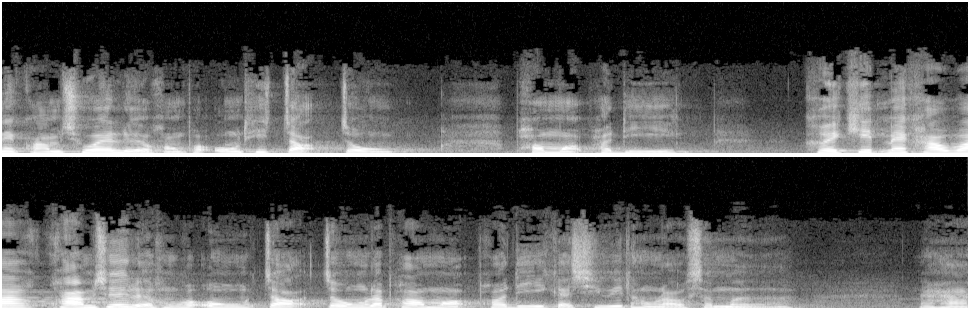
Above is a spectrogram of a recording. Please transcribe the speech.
ในความช่วยเหลือของพระองค์ที่เจาะจง พอเหมาะพอดี เคยคิดไหมคะว่าความช่วยเหลือของพระองค์เจาะจง และพอเหมาะพอดีกับชีวิตของเราเสมอนะคะ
